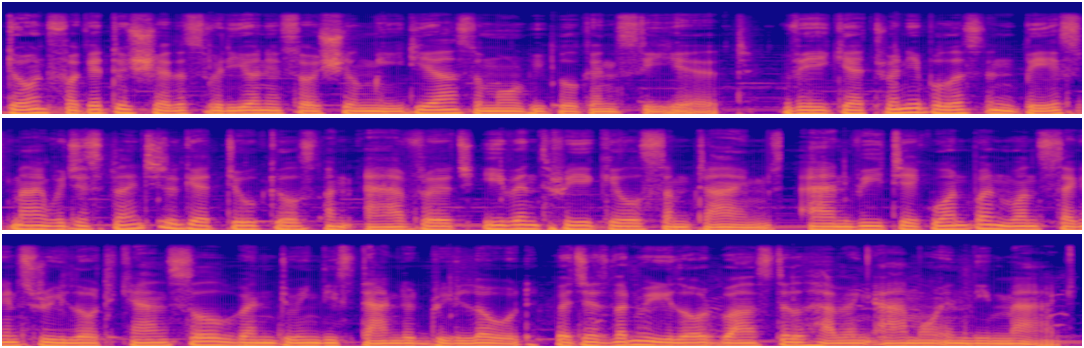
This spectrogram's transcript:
Don't forget to share this video on your social media so more people can see it. We get 20 bullets in base mag which is plenty to get 2 kills on average, even 3 kills sometimes. And we take 1.1 seconds reload cancel when doing the standard reload, which is when we reload while still having ammo in the mag.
